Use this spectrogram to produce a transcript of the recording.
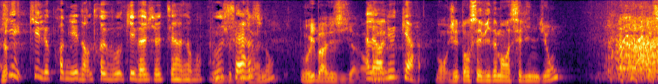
qui est, qui est le premier d'entre vous qui va jeter un nom? Vous, Je Serge? un nom. Oui, bah allez-y alors. Alors, Lucas. Bon, j'ai pensé évidemment à Céline Dion. Parce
